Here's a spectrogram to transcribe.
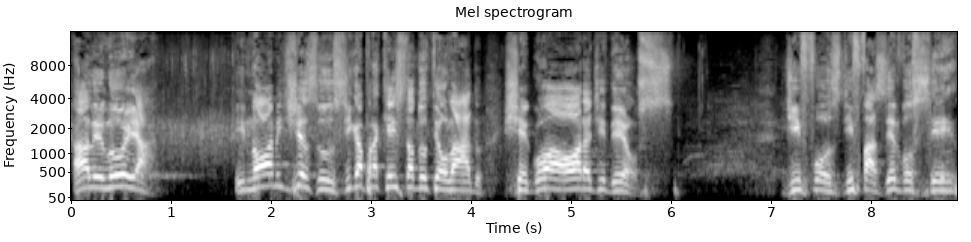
Aleluia. Em nome de Jesus, diga para quem está do teu lado: chegou a hora de Deus, de, de fazer você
